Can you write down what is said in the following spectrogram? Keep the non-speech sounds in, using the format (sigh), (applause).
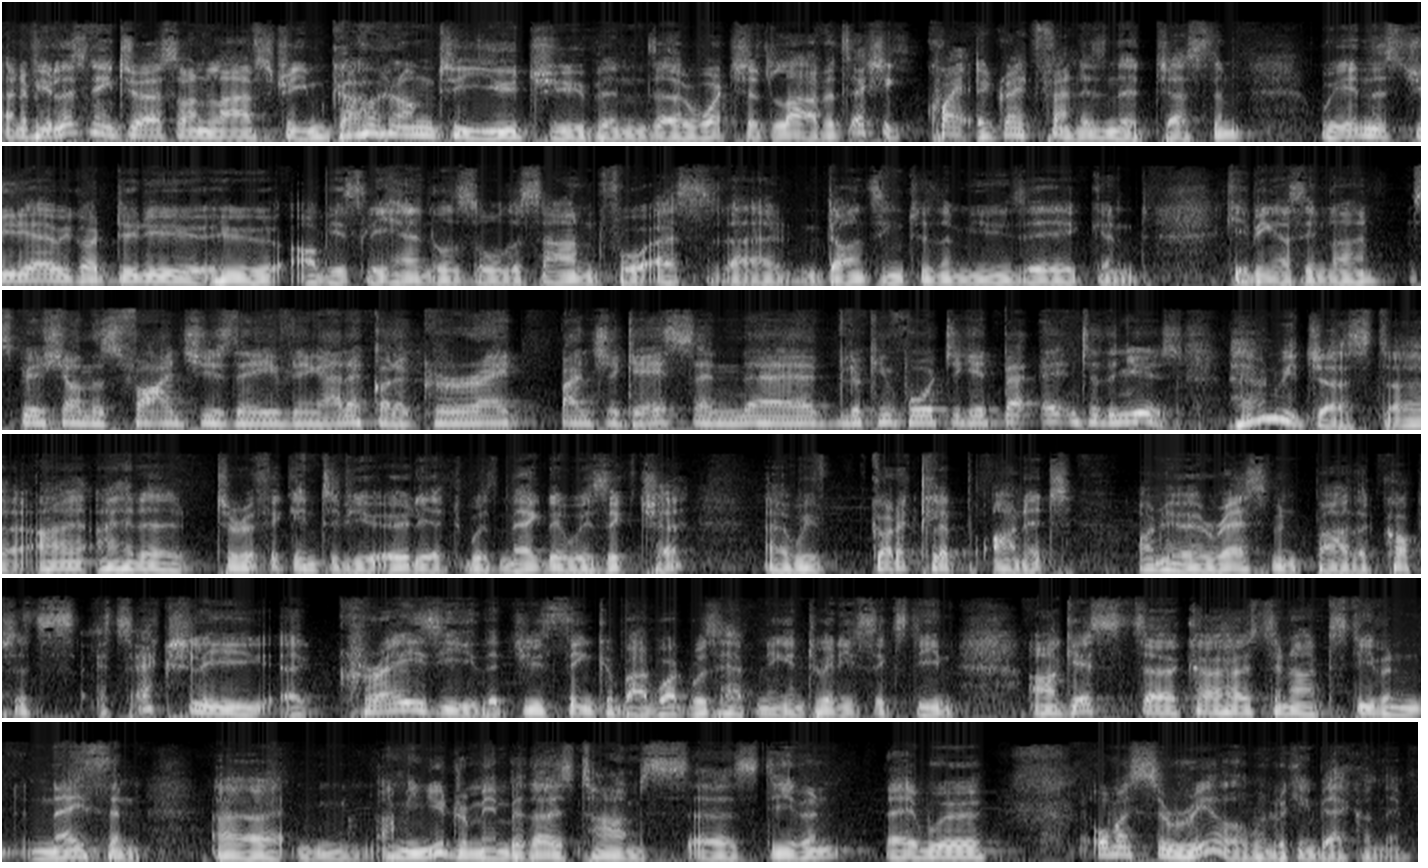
And if you're listening to us on live stream, (laughs) go along to YouTube and uh, watch it live. It's actually quite a great fun, isn't it, Justin? We're in the studio. We've got Dudu, who obviously handles all the sound for us, uh, dancing to the music and keeping us in line. Especially on this fine Tuesday evening, Alec. Got a great bunch of guests and uh, looking forward to get back into the news. Haven't we just? Uh, I, I, had a terrific interview earlier with Magda Wierzycka. Uh, we've got a clip on it on her harassment by the cops. It's it's actually uh, crazy that you think about what was happening in 2016. Our guest uh, co-host tonight, Steven Nathan. Uh, I mean, you'd remember those times, uh, Steven. They were almost surreal when looking back on them.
